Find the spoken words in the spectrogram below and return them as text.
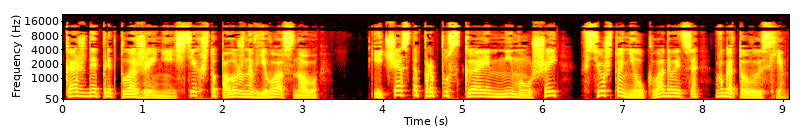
каждое предположение из тех, что положено в его основу, и часто пропускаем мимо ушей все, что не укладывается в готовую схему.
